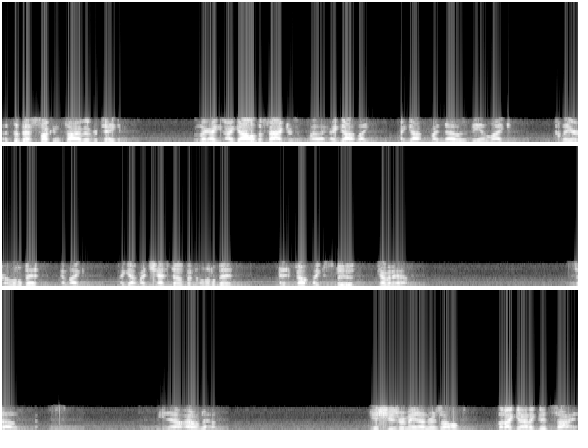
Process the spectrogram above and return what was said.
That's the best fucking sigh I've ever taken. Like I, I got all the factors in play. Like I got like I got my nose being like clear a little bit, and like I got my chest open a little bit, and it felt like smooth coming out. So, you know, I don't know. Issues remain unresolved, but I got a good sigh.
